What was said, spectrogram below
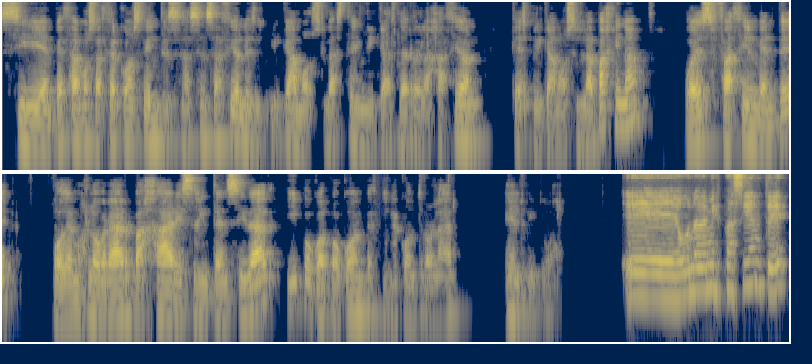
Si empezamos a hacer conscientes esas sensaciones y aplicamos las técnicas de relajación que explicamos en la página, pues fácilmente podemos lograr bajar esa intensidad y poco a poco empezar a controlar el ritual. Eh, una de mis pacientes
